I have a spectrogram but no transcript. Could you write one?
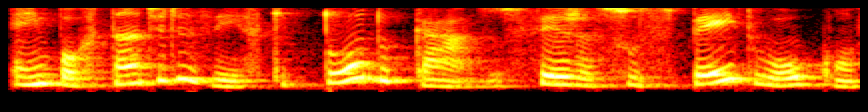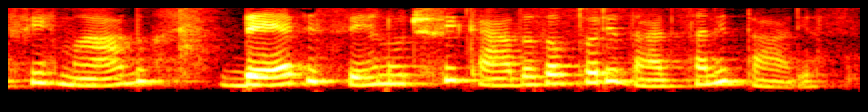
É importante dizer que todo caso, seja suspeito ou confirmado, deve ser notificado às autoridades sanitárias.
